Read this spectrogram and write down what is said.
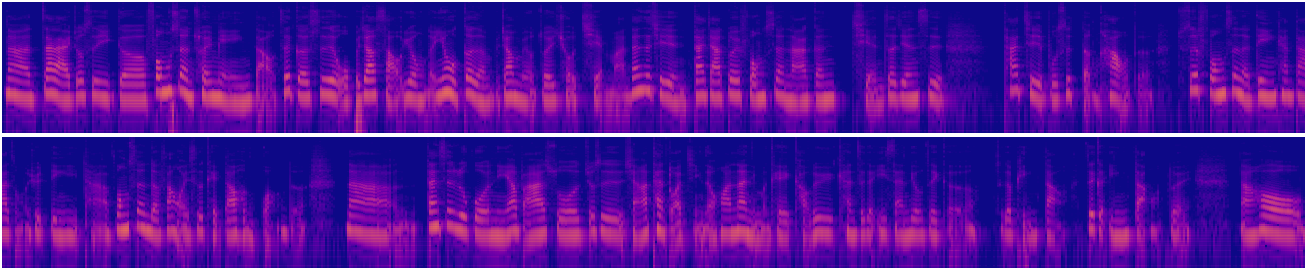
那再来就是一个丰盛催眠引导，这个是我比较少用的，因为我个人比较没有追求钱嘛。但是其实大家对丰盛啊跟钱这件事。它其实不是等号的，就是丰盛的定义，看大家怎么去定义它。丰盛的范围是可以到很广的。那但是如果你要把它说，就是想要探多紧的话，那你们可以考虑看这个一三六这个这个频道，这个引导对。然后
